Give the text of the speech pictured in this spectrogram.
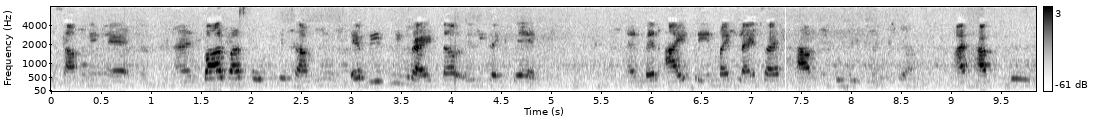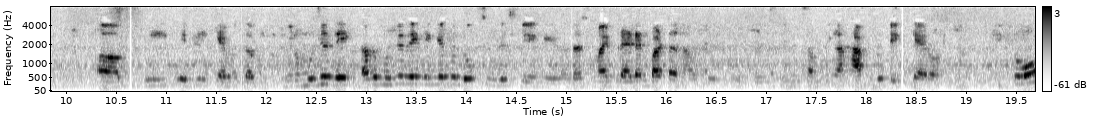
के सामने हैं and बार बार फोन के सामने हैं. everything right now is like there. And when I train my clients, I have to be I have to be क्या मतलब यू नो मुझे देख अगर मुझे देखेंगे तो लोग सीरियस लेंगे that's my bread and butter now something I have to take care of तो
